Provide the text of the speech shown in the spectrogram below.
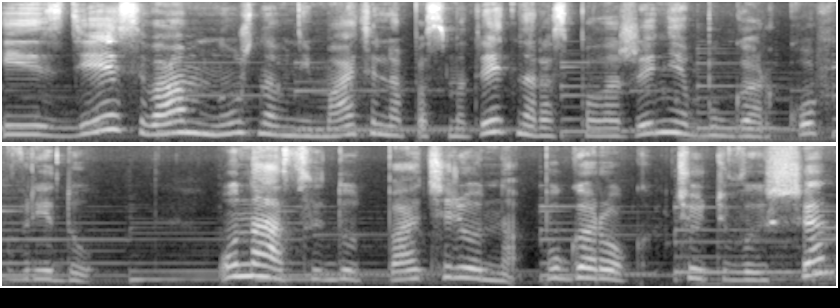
И здесь вам нужно внимательно посмотреть на расположение бугорков в ряду. У нас идут поочередно бугорок чуть выше,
